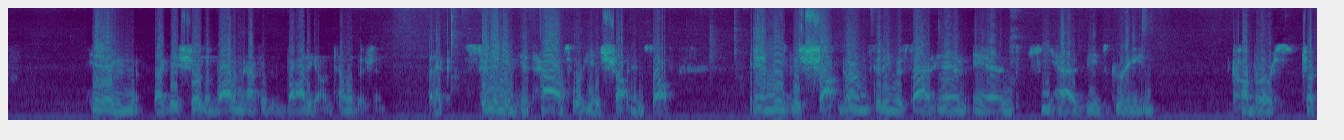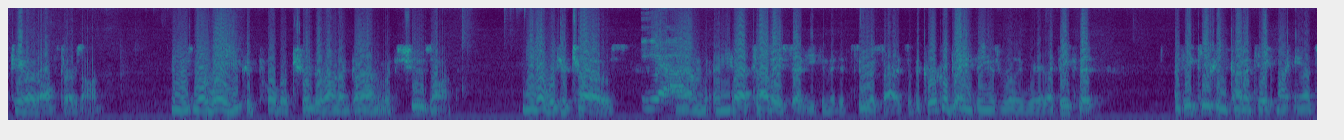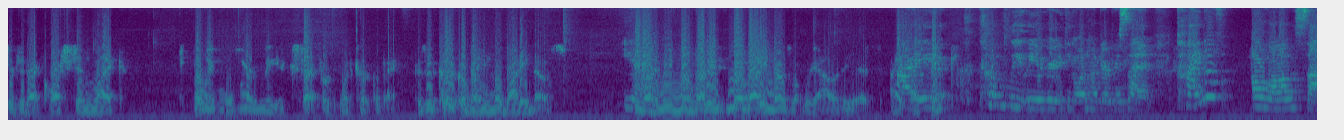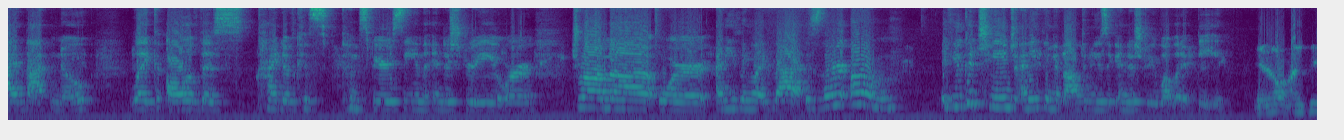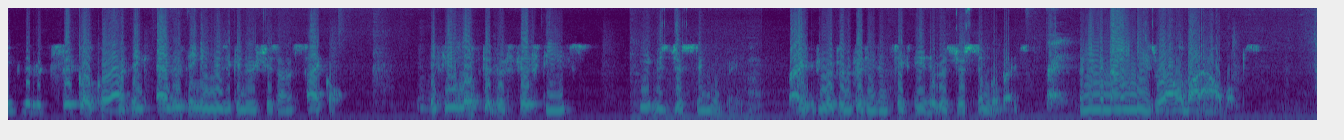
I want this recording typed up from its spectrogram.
him, like they show the bottom half of his body on television, like sitting in his house where he had shot himself. And there's this shotgun sitting beside him, and he has these green Converse Chuck Taylor All Stars on. And there's no way you could pull the trigger on a gun with shoes on, you know, with your toes. Yeah. Um, and that's how they said he committed suicide. So the Kurt Cobain thing is really weird. I think that I think you can kind of take my answer to that question like fully wholeheartedly, except for with Kurt Cobain, because with Kurt Cobain, nobody knows. yeah. You know what I mean? Nobody nobody knows what reality is. I, I I think. completely agree with you 100%. Kind of alongside that note, like all of this kind of cons- conspiracy in the industry or drama or anything like that, is there, um, if you could change anything about the music industry, what would it be? You know, I think that it's cyclical. I think everything in the music industry is on a cycle. If you looked at the 50s, it was just single bass, right? If you looked at the 50s and 60s, it was just single bass. Right. And then the 90s were all about albums.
